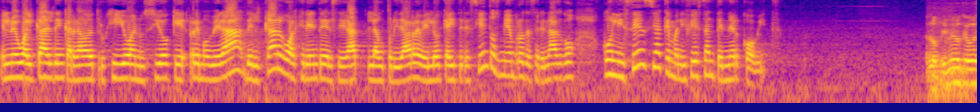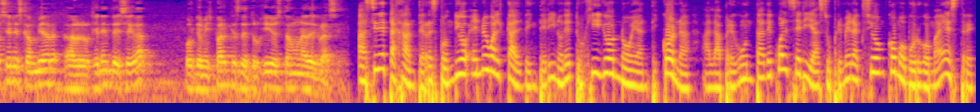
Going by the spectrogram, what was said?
El nuevo alcalde encargado de Trujillo anunció que removerá del cargo al gerente del SEGAT. La autoridad reveló que hay 300 miembros de Serenazgo con licencia que manifiestan tener COVID. Lo primero que voy a hacer es cambiar al gerente de SEGAT porque mis parques de Trujillo están una desgracia. Así de tajante respondió el nuevo alcalde interino de Trujillo, Noé Anticona, a la pregunta de cuál sería su primera acción como burgomaestre.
